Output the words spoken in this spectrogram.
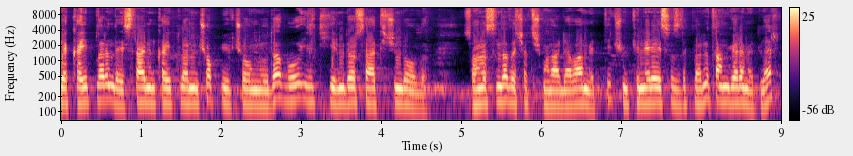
Ve kayıpların da İsrail'in kayıplarının çok büyük çoğunluğu da bu ilk 24 saat içinde oldu. Sonrasında da çatışmalar devam etti. Çünkü nereye sızdıklarını tam göremediler.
